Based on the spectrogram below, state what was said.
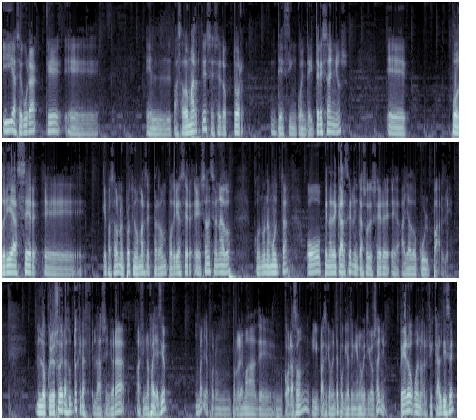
y asegura que eh, el pasado martes ese doctor de 53 años eh, podría ser, eh, el pasado no, el próximo martes, perdón, podría ser eh, sancionado con una multa o pena de cárcel en caso de ser eh, hallado culpable. Lo curioso del asunto es que la, la señora al final falleció. Vaya, por un problema de corazón y básicamente porque ya tenía 92 años. Pero bueno, el fiscal dice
